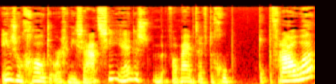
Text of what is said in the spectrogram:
in zo'n grote organisatie, hè, dus wat mij betreft de groep topvrouwen,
